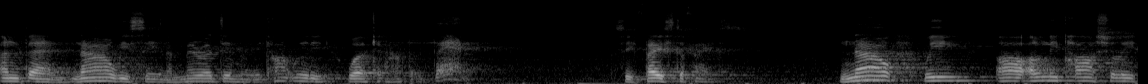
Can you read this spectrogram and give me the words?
and then. Now we see in a mirror dimly. We can't really work it out, but then see face to face. Now we are only partially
